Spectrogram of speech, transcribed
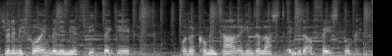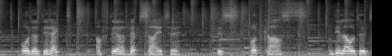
Ich würde mich freuen, wenn ihr mir Feedback gebt oder Kommentare hinterlasst, entweder auf Facebook oder direkt auf der Webseite des Podcasts. Und die lautet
